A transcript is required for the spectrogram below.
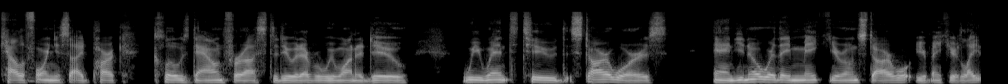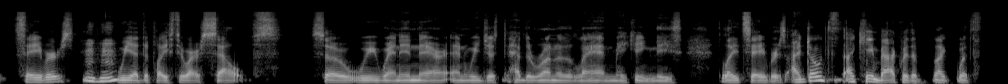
California side park closed down for us to do whatever we want to do, we went to the Star Wars. And you know where they make your own Star Wars, you make your lightsabers. Mm-hmm. We had the place to ourselves. So we went in there and we just had the run of the land making these lightsabers. I don't, I came back with a, like with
